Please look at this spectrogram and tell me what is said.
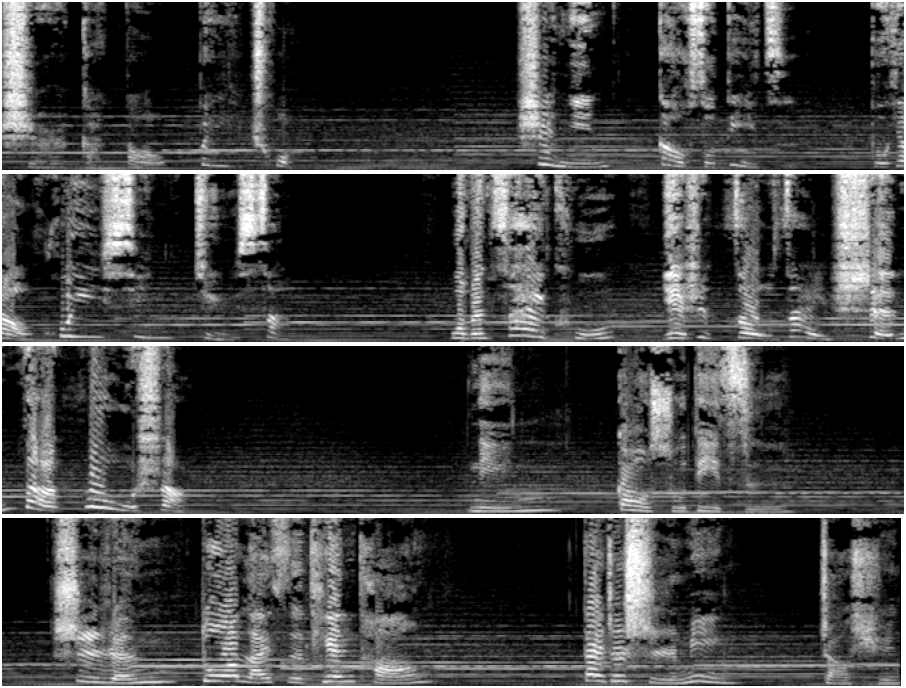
时而感到悲怆。是您告诉弟子，不要灰心沮丧。我们再苦，也是走在神的路上。您告诉弟子，世人多来自天堂，带着使命，找寻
